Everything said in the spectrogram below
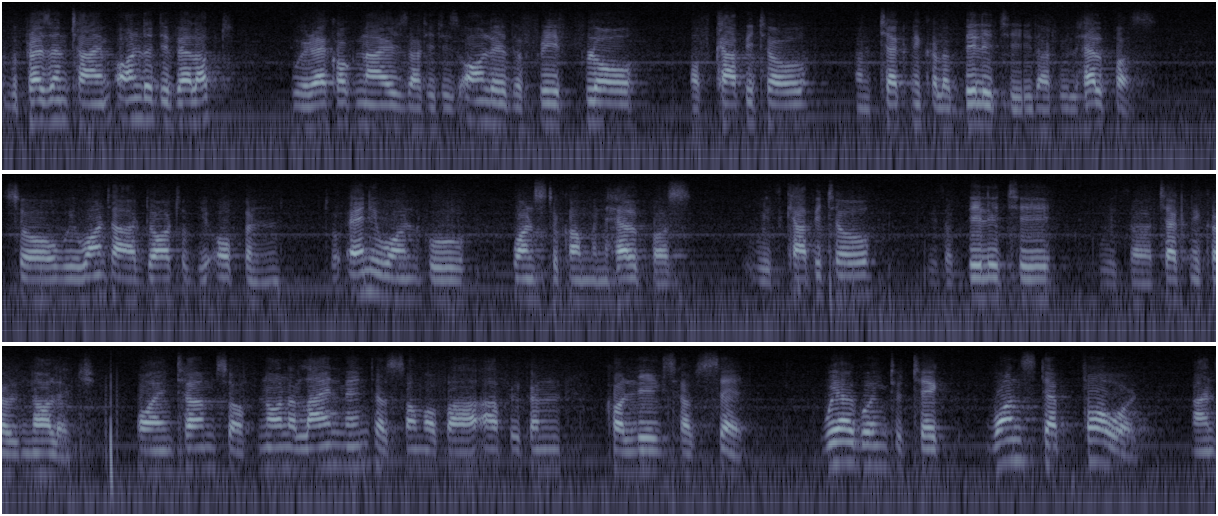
at the present time underdeveloped. We recognize that it is only the free flow of capital and technical ability that will help us. So we want our door to be open to anyone who wants to come and help us with capital, with ability, with uh, technical knowledge. Or in terms of non-alignment, as some of our African colleagues have said, we are going to take one step forward and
